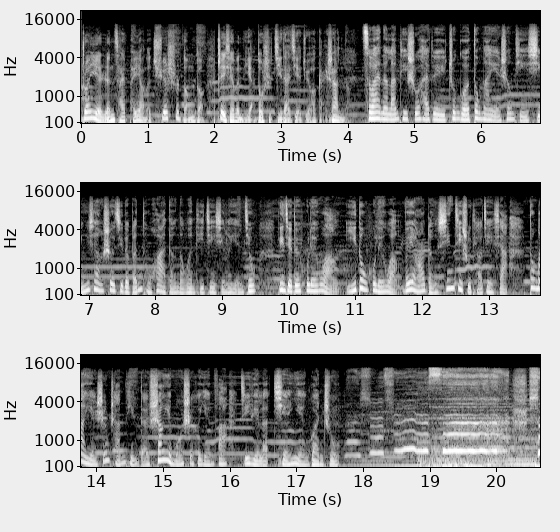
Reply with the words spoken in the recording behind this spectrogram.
专业人才培养的缺失。等等这些问题啊，都是亟待解决和改善的。此外呢，蓝皮书还对中国动漫衍生品形象设计的本土化等等问题进行了研究，并且对互联网、移动互联网、VR 等新技术条件下动漫衍生产品的商业模式和研发给予了前沿关注。只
